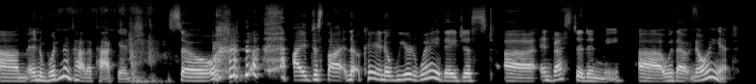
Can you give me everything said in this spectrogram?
Um, and wouldn't have had a package. So I just thought, okay, in a weird way, they just uh, invested in me uh, without knowing it.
